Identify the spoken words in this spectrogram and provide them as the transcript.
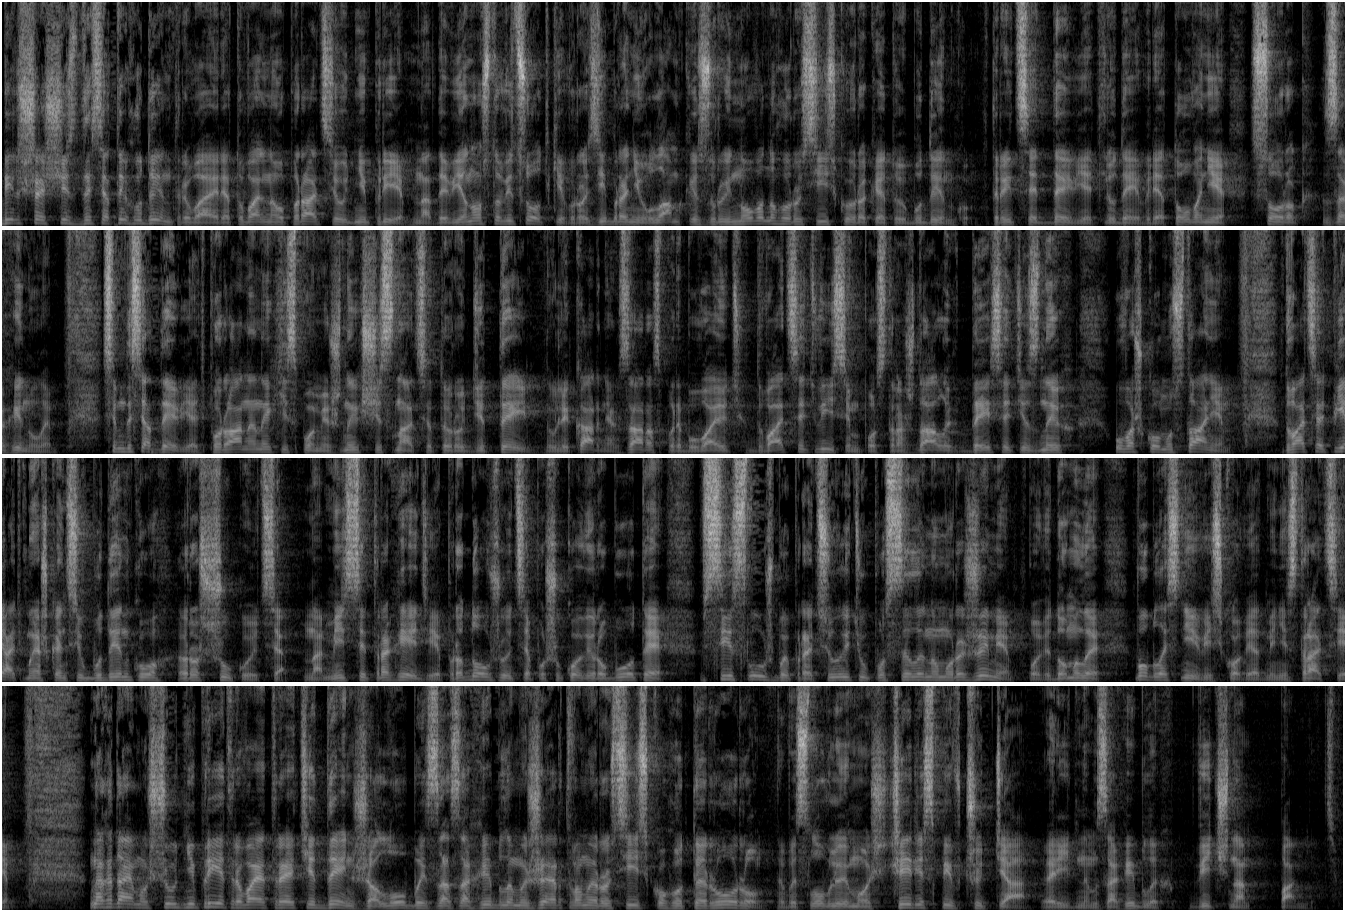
Більше 60 годин триває рятувальна операція у Дніпрі. На 90% розібрані уламки зруйнованого російською ракетою будинку. 39 людей врятовані, 40 загинули. 79 поранених, із поміж них 16 дітей. У лікарнях зараз перебувають 28 постраждалих, 10 із них у важкому стані. 25 мешканців будинку розшукуються. На місці трагедії продовжуються пошукові роботи. Всі служби працюють у посиленому режимі. Повідомили в обласній військовій адміністрації. Нагадаємо, що у Дніпрі триває третій день жалоби за загиблими жертвами російського терору. Висловлюємо щирі співчуття рідним загиблих. Вічна пам'ять.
